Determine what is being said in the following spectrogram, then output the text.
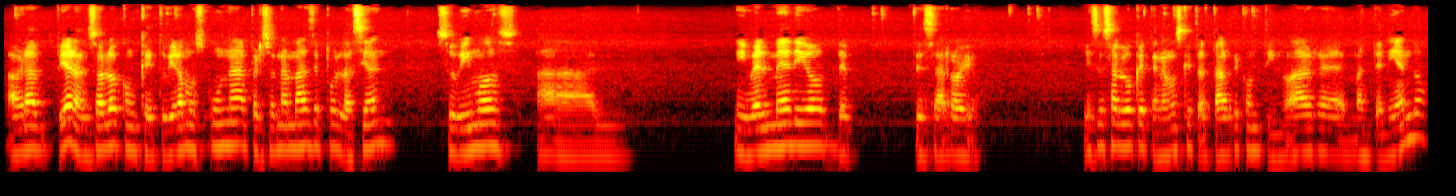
Ahora vieron, solo con que tuviéramos una persona más de población, subimos al nivel medio de desarrollo. Y eso es algo que tenemos que tratar de continuar eh, manteniendo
